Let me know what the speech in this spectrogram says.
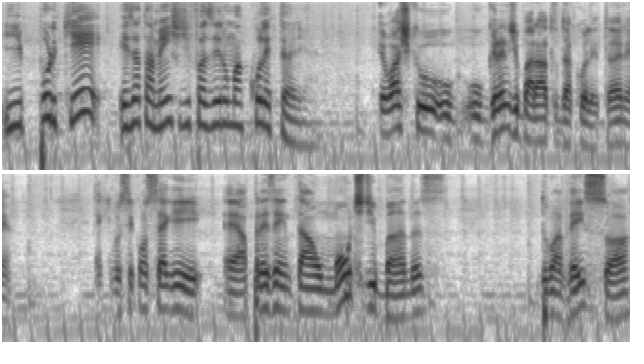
e por que exatamente de fazer uma coletânea? Eu acho que o, o, o grande barato da coletânea é que você consegue é, apresentar um monte de bandas de uma vez só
